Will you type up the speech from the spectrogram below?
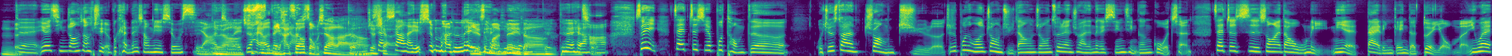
嗯，对，因为轻装上去也不肯在上面休息啊之类，就是还要再你还是要走下来对，我啊们，就下来。下下来也是蛮累的，也是蛮累的。啊。对对啊，所以在这些不同的我觉得算壮举了，就是不同的壮举当中淬炼出来的那个心情跟过程，在这次送爱到五里，你也带领给你的队友们，因为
